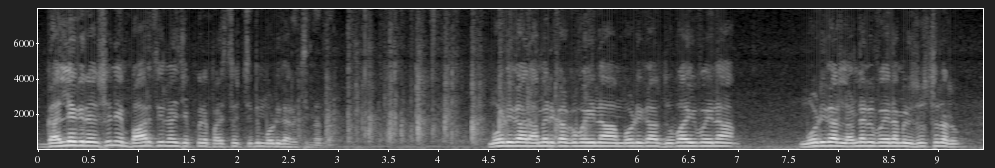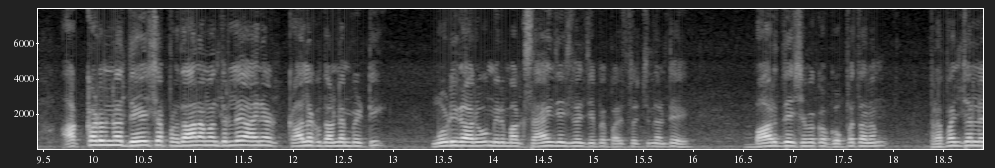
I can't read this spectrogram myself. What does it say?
గల్లెగిరేసి నేను భారతీయులని చెప్పుకునే పరిస్థితి వచ్చింది మోడీ గారు వచ్చిందంట. తర్వాత మోడీ గారు అమెరికాకు పోయినా మోడీ గారు దుబాయ్కి పోయినా మోడీ గారు లండన్కి పోయినా మీరు చూస్తున్నారు. అక్కడున్న దేశ ప్రధానమంత్రులే ఆయన కాళ్ళకు దండం పెట్టి మోడీ గారు మీరు మాకు సాయం చేసిందని చెప్పే పరిస్థితి వచ్చిందంటే భారతదేశం యొక్క గొప్పతనం ప్రపంచంలో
